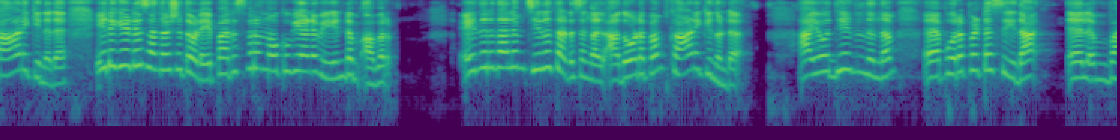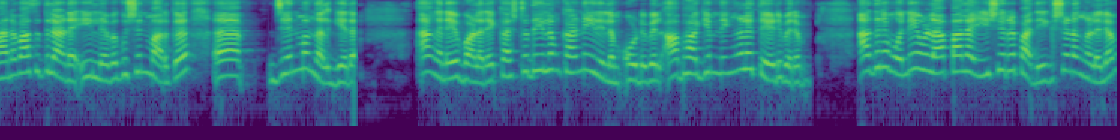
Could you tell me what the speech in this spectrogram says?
കാണിക്കുന്നത്. ഇടുകിയുടെ സന്തോഷത്തോടെ പരസ്പരം നോക്കുകയാണ് വീണ്ടും അവർ. എന്നിരുന്നാലും ചില തടസ്സങ്ങൾ അതോടൊപ്പം കാണിക്കുന്നുണ്ട്. അയോധ്യയിൽ നിന്നും പുറപ്പെട്ട സീത വനവാസത്തിലാണ് ഈ ലവകുശന്മാർക്ക് ജന്മം നൽകിയത്. അങ്ങനെ വളരെ കഷ്ടതയിലും കണ്ണീരിലും ഒടുവിൽ ആ ഭാഗ്യം നിങ്ങളെ തേടി വരും. അതിനു മുന്നേയുള്ള പല ഈശ്വര പരീക്ഷണങ്ങളിലും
